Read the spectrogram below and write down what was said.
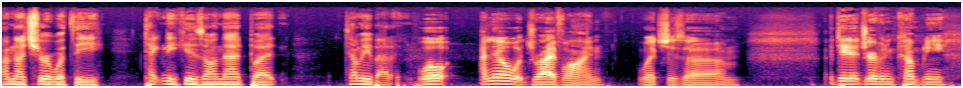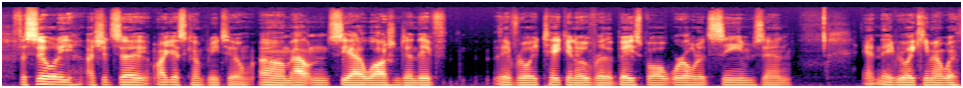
I'm not sure what the technique is on that, but tell me about it. Well, I know Driveline, which is um, a data-driven company facility, I should say. I guess company too. Um, out in Seattle, Washington, they've they've really taken over the baseball world, it seems, and and they really came out with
